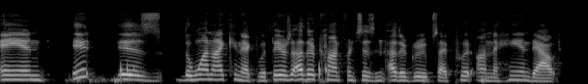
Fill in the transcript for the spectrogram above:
And it is the one I connect with. There's other conferences and other groups I put on the handout.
